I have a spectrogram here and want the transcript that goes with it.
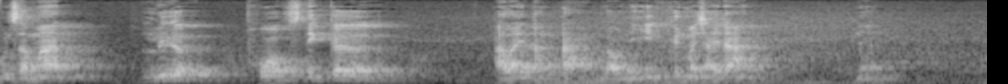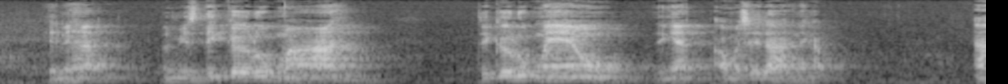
คุณสามารถเลือกพวกสติกเกอร์อะไรต่างๆ เหล่านี้ขึ้นมาใช้ได้เนี่ยเห็นไหมฮะมันมีสติกเกอร์รูปหมาสติกเกอร์รูปแมวอย่างเงี้ยเอามาใช้ได้นะครับอะ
